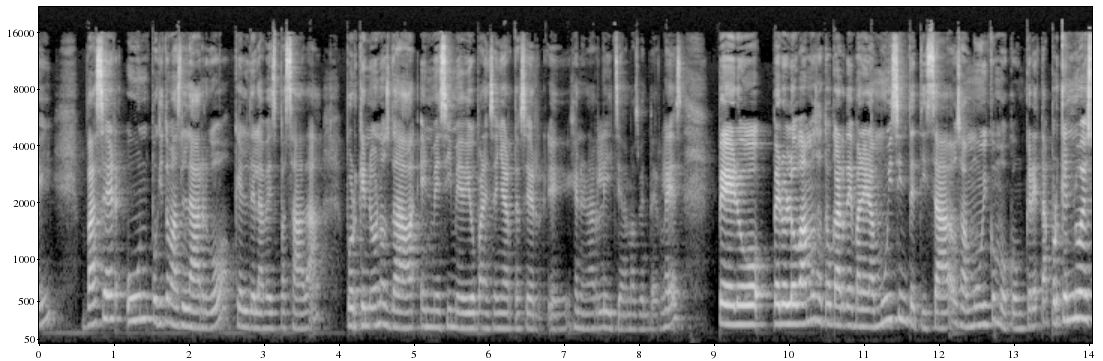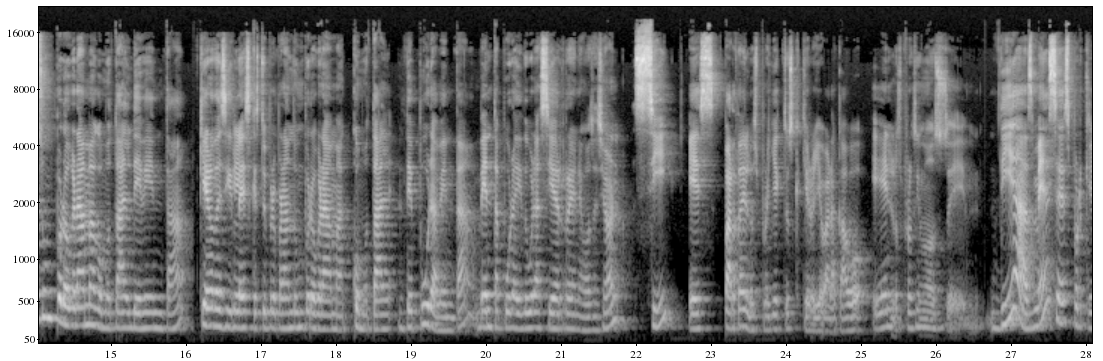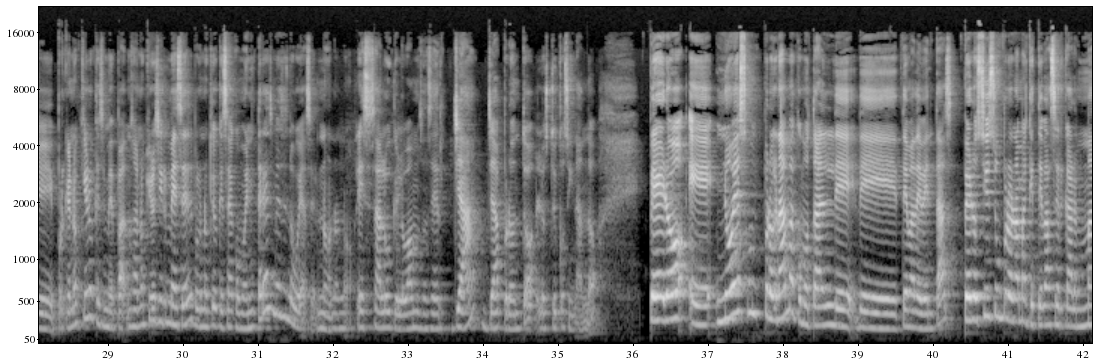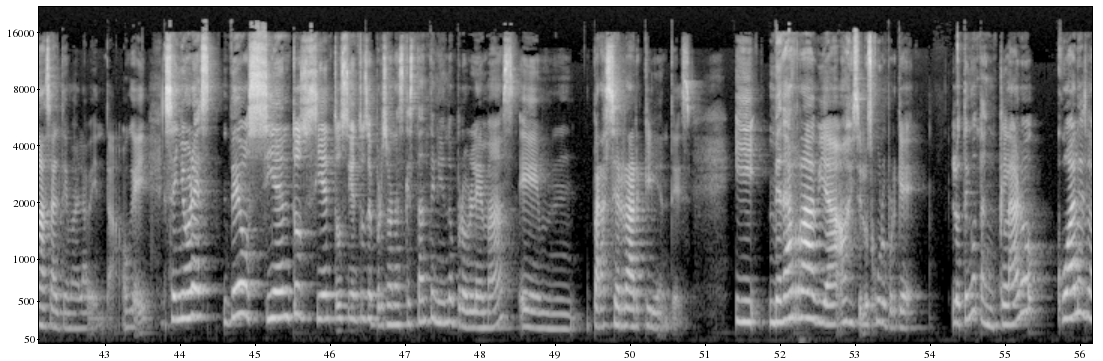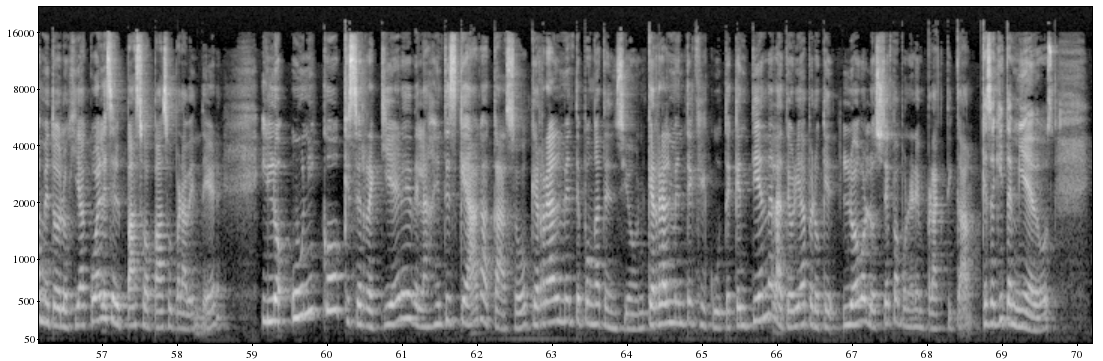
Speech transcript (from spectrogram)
Va a ser un poquito más largo que el de la vez pasada, porque no nos da en mes y medio para enseñarte a hacer, eh, generar leads y además venderles pero, pero lo vamos a tocar de manera muy sintetizada, o sea, muy como concreta, porque no es un programa como tal de venta. Quiero decirles que estoy preparando un programa como tal de pura venta, venta pura y dura, cierre, negociación. Sí, es parte de los proyectos que quiero llevar a cabo en los próximos eh, días, meses, porque, porque no quiero que se me o sea, no quiero decir meses, porque no quiero que sea como en tres meses lo voy a hacer. No, no, no, es algo que lo vamos a hacer ya, ya pronto, lo estoy cocinando pero eh, no es un programa como tal de, tema de ventas, pero sí es un programa que te va a acercar más al tema de la venta, ¿ok? Señores, veo cientos, cientos, cientos de personas que están teniendo problemas em, para cerrar clientes. Y me da rabia, ay, se los juro, porque lo tengo tan claro cuál es la metodología, cuál es el paso a paso para vender y lo único que se requiere de la gente es que haga caso, que realmente ponga atención, que realmente ejecute, que entienda la teoría, pero que luego lo sepa poner en práctica, que se quite miedos,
